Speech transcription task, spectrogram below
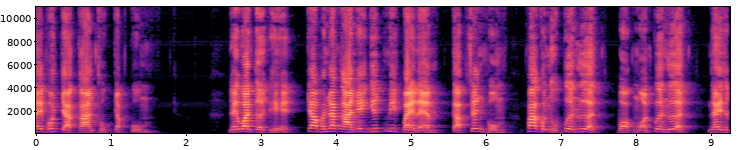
ให้พ้นจากการถูกจับกุมในวันเกิดเหตุ เจ้าพนักงานได้ยึดมีดปลายแหลมกับเส้นผม ผ้าขนหนูเปื้อนเลือดปลอกหมอนเปื้อนเลือด ในส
